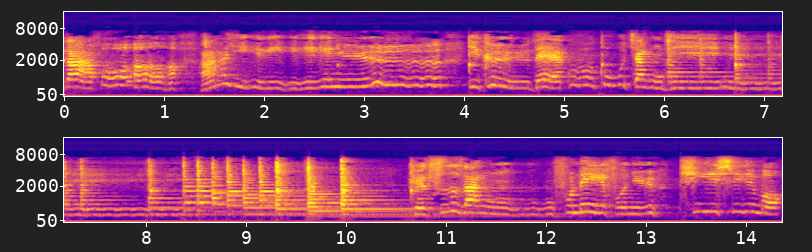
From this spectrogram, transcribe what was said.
大方，啊一女一口带姑姑讲起，可是人妇男妇女，天喜毛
